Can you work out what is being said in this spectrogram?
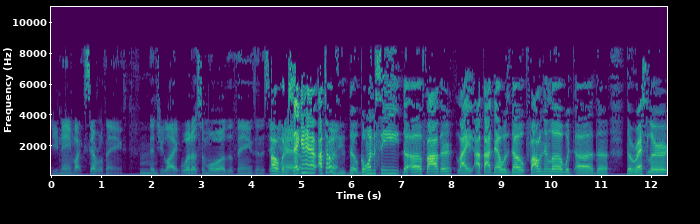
you named like several things mm. that you like what are some more other things in the second oh for the second half i told yeah. you the going to see the uh, father like i thought that was dope falling in love with uh, the the wrestler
